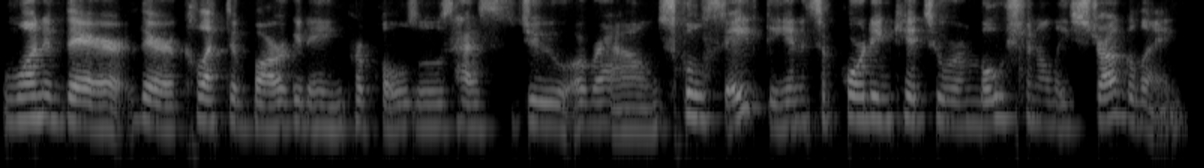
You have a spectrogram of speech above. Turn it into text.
one of their their collective bargaining proposals has to do around school safety and supporting kids who are emotionally struggling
